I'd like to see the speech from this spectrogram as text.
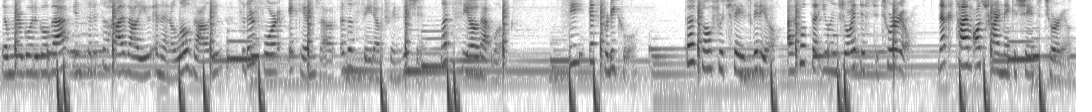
Then we're going to go back and set it to high value and then a low value, so therefore it comes out as a fade out transition. Let's see how that looks. See, it's pretty cool. That's all for today's video. I hope that you enjoyed this tutorial. Next time, I'll try and make a shade tutorial.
